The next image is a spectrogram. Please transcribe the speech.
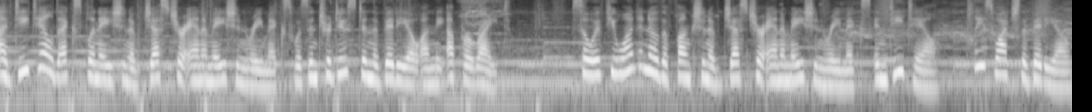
A detailed explanation of Gesture Animation Remix was introduced in the video on the upper right. So if you want to know the function of Gesture Animation Remix in detail, please watch the video.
